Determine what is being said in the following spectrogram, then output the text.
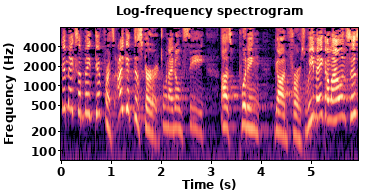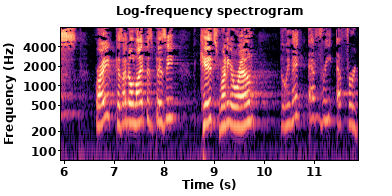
It makes a big difference. I get discouraged when I don't see us putting God first. We make allowances, right? Because I know life is busy, kids running around, but we make every effort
